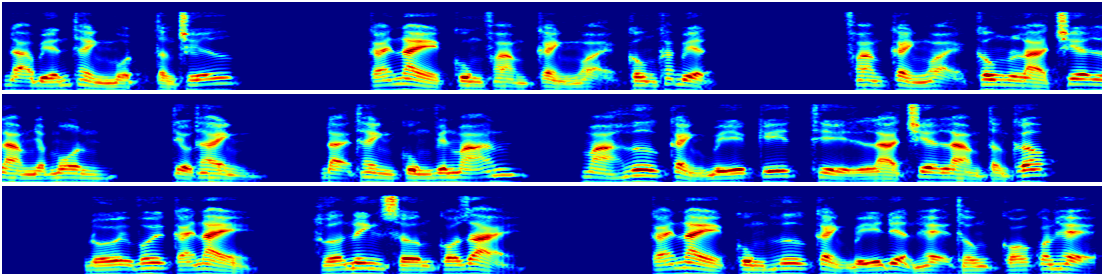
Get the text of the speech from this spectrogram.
đã biến thành một tầng chữ. Cái này cùng phàm cảnh ngoại công khác biệt. Phàm cảnh ngoại công là chia làm nhập môn, tiểu thành, đại thành cùng viên mãn, mà hư cảnh bí kỹ thì là chia làm tầng cấp. Đối với cái này, hứa ninh sớm có giải. Cái này cùng hư cảnh bí điển hệ thống có quan hệ.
